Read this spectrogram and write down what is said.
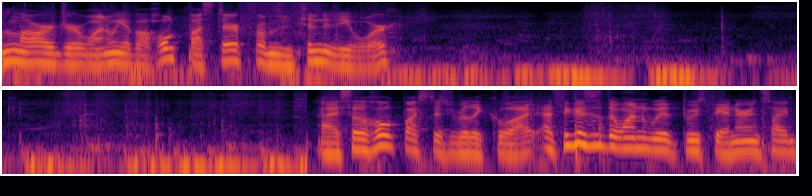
One larger one. We have a Hulkbuster from Infinity War. Alright, so the Hulkbuster is really cool. I, I think this is the one with Bruce Banner inside.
